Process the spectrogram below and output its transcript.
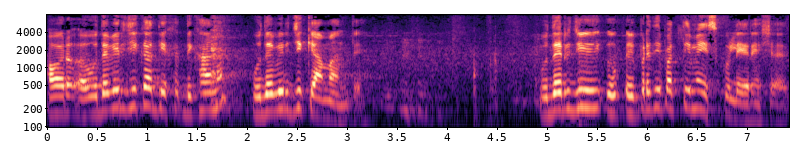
और उदयवीर जी का दिख, दिखाना उदयवीर जी क्या मानते? उदयवीर जी विप्रतिपत्ति में इसको ले रहे हैं शायद।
